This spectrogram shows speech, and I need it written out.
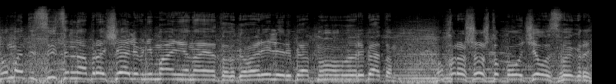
Ну, мы действительно обращали внимание на это, говорили ребят, ну, ребятам, хорошо, что получилось выиграть.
